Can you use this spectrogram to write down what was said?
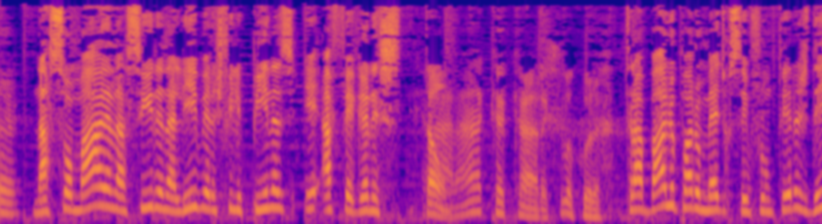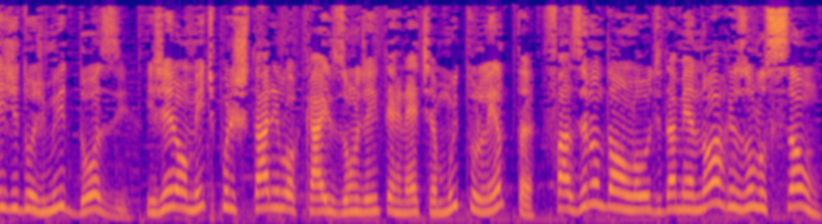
Na Somália, na Síria, na Líbia, nas Filipinas e Afeganistão. Caraca, cara, que loucura. Trabalho para o Médicos Sem Fronteiras desde 2012 e geralmente por estar em locais onde a internet é muito lenta, fazendo um download da menor resolução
